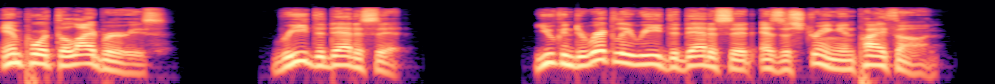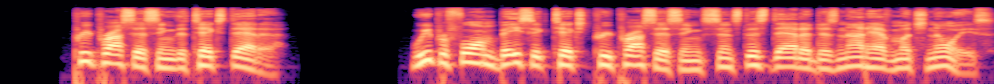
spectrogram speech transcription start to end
Import the libraries. Read the dataset. You can directly read the dataset as a string in Python. Preprocessing the text data. We perform basic text preprocessing since this data does not have much noise.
